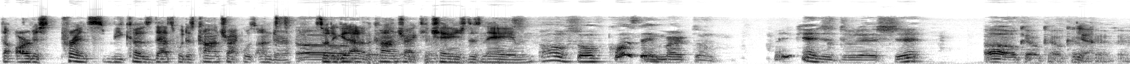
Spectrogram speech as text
the artist Prince because that's what his contract was under. so to get out of the okay, contract he changed his name. Oh, so of course they murked him. Man, you can't just do that shit. Oh, okay, okay, okay, Yeah. okay, okay.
